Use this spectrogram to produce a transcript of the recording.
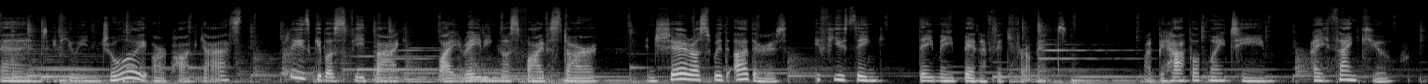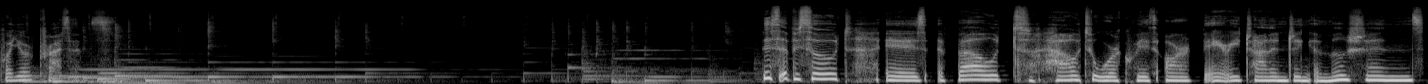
And if you enjoy our podcast, please give us feedback by rating us five star and share us with others if you think they may benefit from it. On behalf of my team, I thank you for your presence. This episode is about how to work with our very challenging emotions.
